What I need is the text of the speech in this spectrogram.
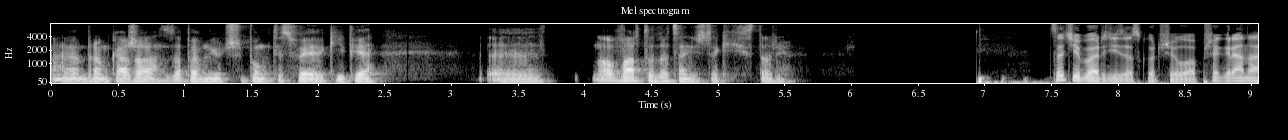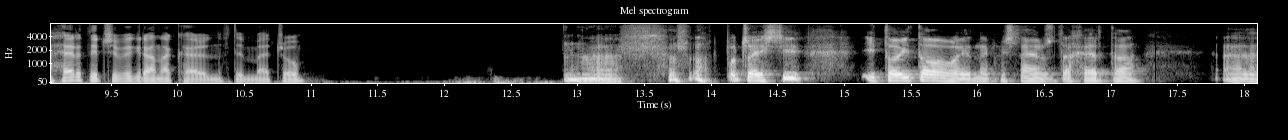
e, bramkarza, zapewnił trzy punkty swojej ekipie. No warto docenić takie historie. Co cię bardziej zaskoczyło? Przegrana Herty czy wygrana Köln w tym meczu? No, po części i to, i to. Jednak myślałem, że ta Herta, e,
